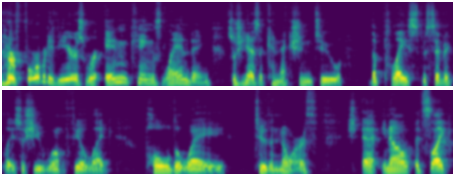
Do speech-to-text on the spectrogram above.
her formative years were in King's Landing, so she has a connection to the place specifically, so she won't feel like pulled away to the north. Uh, you know, it's like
